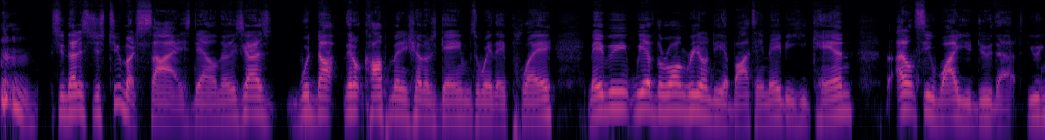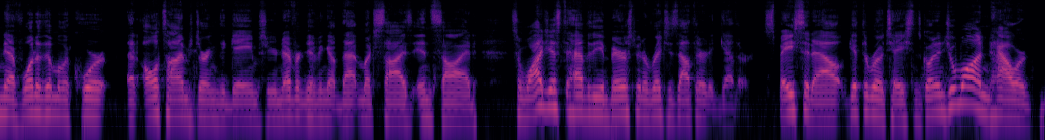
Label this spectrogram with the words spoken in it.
see that is just too much size down there. These guys would not they don't complement each other's games the way they play. Maybe we have the wrong read on Diabate. Maybe he can, but I don't see why you do that. You can have one of them on the court at all times during the game, so you're never giving up that much size inside. So why just have the embarrassment of riches out there together? Space it out, get the rotations going. And Juwan Howard, I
